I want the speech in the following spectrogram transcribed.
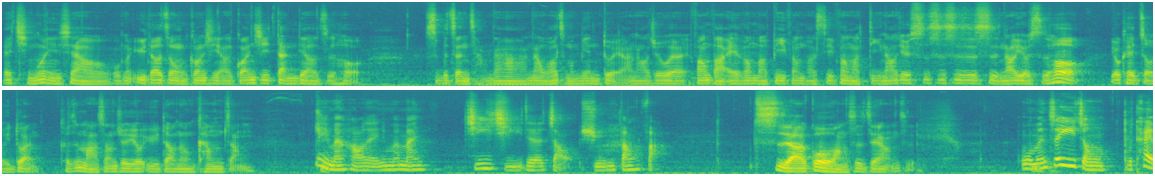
哎，请问一下哦，我们遇到这种关系啊，关系淡掉之后是不是正常的啊？那我要怎么面对啊？”然后就会方法 A、方法 B、方法 C、方法 D，然后就试试试试试，然后有时候又可以走一段，可是马上就又遇到那种抗争。那也蛮好的，你们蛮。积极的找寻方法，是啊，过往是这样子。我们这一种不太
